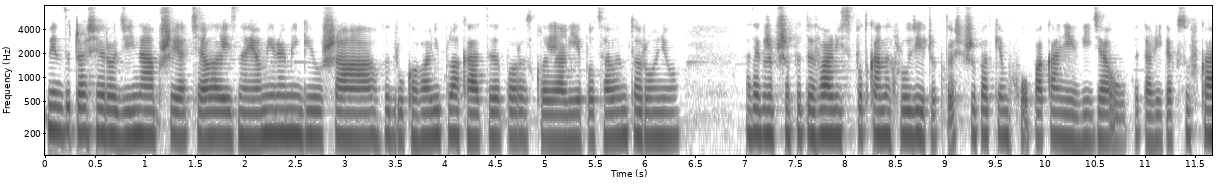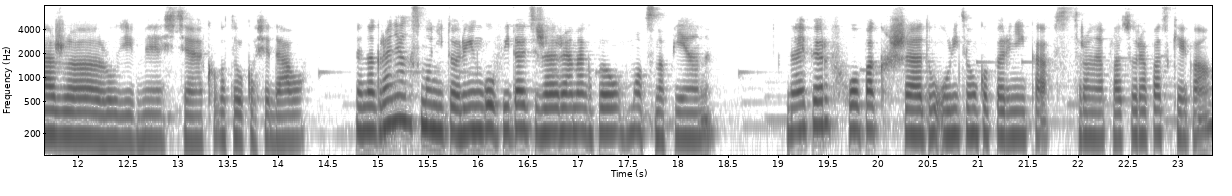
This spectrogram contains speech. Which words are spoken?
W międzyczasie rodzina, przyjaciele i znajomi Remigiusza wydrukowali plakaty, porozklejali je po całym Toruniu, a także przepytywali spotkanych ludzi, czy ktoś przypadkiem chłopaka nie widział. Pytali taksówkarzy, ludzi w mieście, kogo tylko się dało. Na nagraniach z monitoringu widać, że Remek był mocno pijany. Najpierw chłopak szedł ulicą Kopernika w stronę Placu Rapackiego,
